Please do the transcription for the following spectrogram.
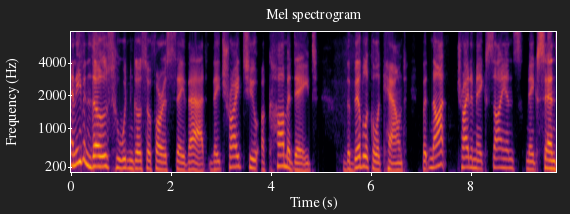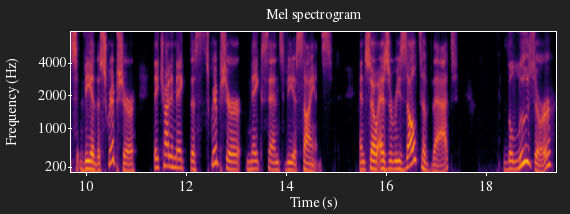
And even those who wouldn't go so far as say that, they try to accommodate the biblical account, but not try to make science make sense via the scripture. They try to make the scripture make sense via science. And so, as a result of that, the loser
